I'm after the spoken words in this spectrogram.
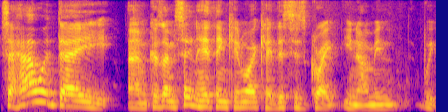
So, how would they? Because I'm sitting here thinking, well, okay, this is great. You know, I mean, we.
